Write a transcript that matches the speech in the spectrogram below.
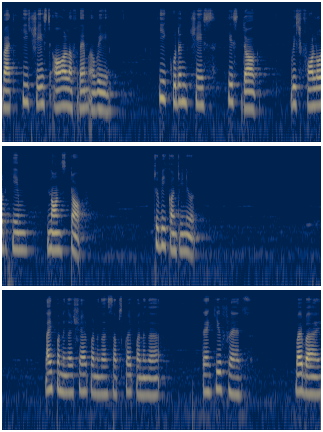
but he chased all of them away. He couldn't chase his dog, which followed him non stop. To be continued. Like பண்ணுங்கள் ஷேர் பண்ணுங்கள் சப்ஸ்கிரைப் பண்ணுங்கள் thank you friends bye bye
